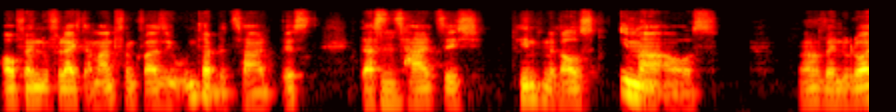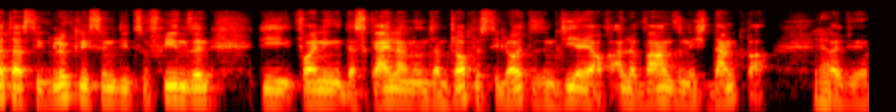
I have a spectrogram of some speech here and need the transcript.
auch wenn du vielleicht am Anfang quasi unterbezahlt bist. Das mhm. zahlt sich hinten raus immer aus. Ja, wenn du Leute hast, die glücklich sind, die zufrieden sind, die vor allen Dingen das Geile an unserem Job ist, die Leute sind dir ja auch alle wahnsinnig dankbar, ja. weil du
